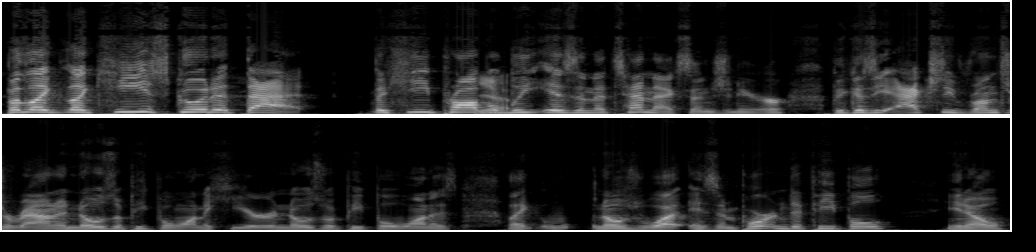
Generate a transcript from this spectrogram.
But like like he's good at that. But he probably yeah. isn't a 10x engineer because he actually runs around and knows what people want to hear and knows what people want to like knows what is important to people. You know,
